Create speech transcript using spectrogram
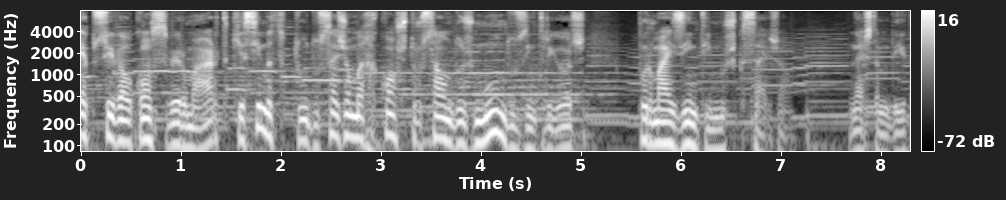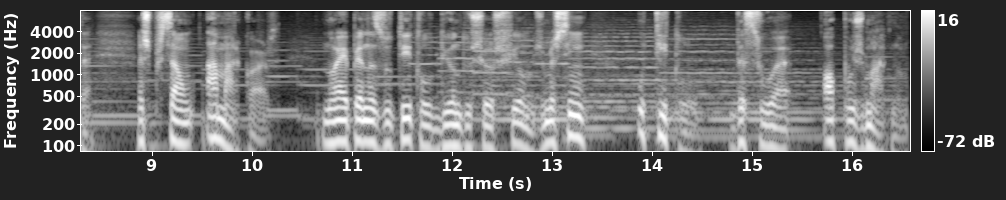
é possível conceber uma arte que, acima de tudo, seja uma reconstrução dos mundos interiores, por mais íntimos que sejam. Nesta medida, a expressão Amarcord não é apenas o título de um dos seus filmes, mas sim o título da sua Opus Magnum.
